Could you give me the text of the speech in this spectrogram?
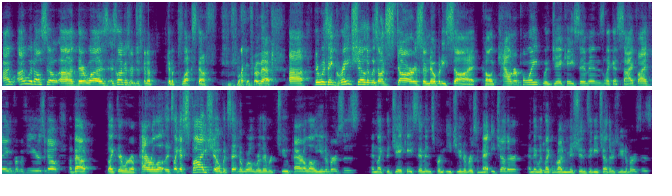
I I would also uh there was as long as we're just gonna gonna pluck stuff from that. Uh there was a great show that was on Starz, so nobody saw it, called Counterpart with J.K. Simmons, like a sci-fi thing from a few years ago about like there were a parallel it's like a spy show but set in a world where there were two parallel universes and like the J.K. Simmons from each universe met each other and they would like run missions in each other's universes.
